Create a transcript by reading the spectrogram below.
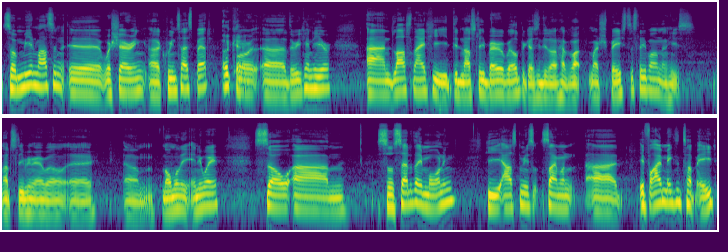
so me and Martin uh, were sharing a queen size bed Okay. for uh, the weekend here, and last night he did not sleep very well because he did not have much space to sleep on, and he's not sleeping very well uh, um, normally anyway. So, um, so Saturday morning he asked me, Simon, uh, if I make the top eight,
